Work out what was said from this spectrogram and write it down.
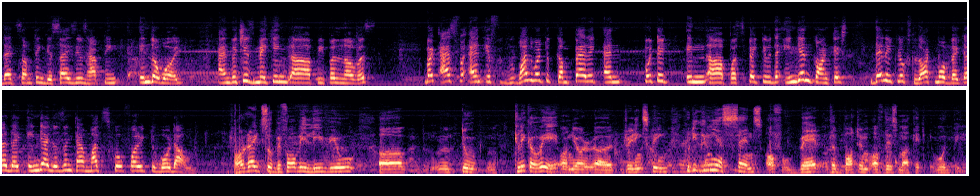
that something decisive is happening in the world, and which is making uh, people nervous. But as for, and if one were to compare it and put it in uh, perspective with the Indian context, then it looks a lot more better that India doesn't have much scope for it to go down. All right, so before we leave you uh, to click away on your uh, trading screen, could you give me a sense of where the bottom of this market would be?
